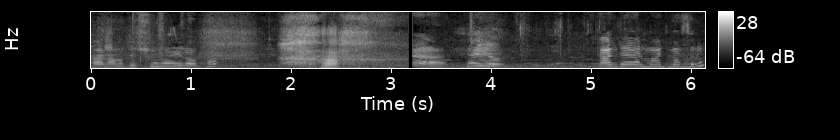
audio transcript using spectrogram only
কারণ আমাদের সময়ের অভাব। হ্যালো কাঁকড়া আর মাছ মাছেরও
